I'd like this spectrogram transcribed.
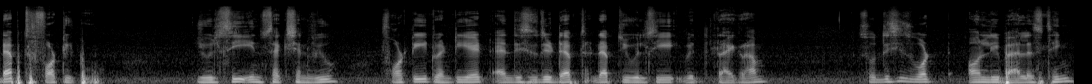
depth 42 you will see in section view 40 28 and this is the depth depth you will see with diagram. So this is what only balance thing.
